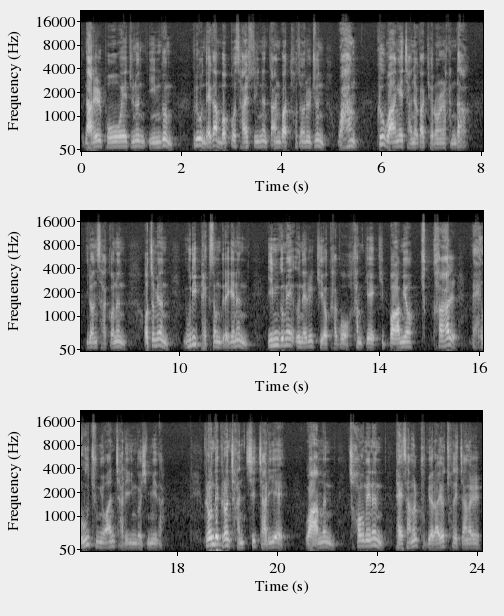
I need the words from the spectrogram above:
나를 보호해 주는 임금, 그리고 내가 먹고 살 수 있는 땅과 터전을 준 왕, 그 왕의 자녀가 결혼을 한다. 이런 사건은 어쩌면 우리 백성들에게는 임금의 은혜를 기억하고 함께 기뻐하며 축하할 매우 중요한 자리인 것입니다. 그런데 그런 잔치 자리에 왕은 처음에는 대상을 구별하여 초대장을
